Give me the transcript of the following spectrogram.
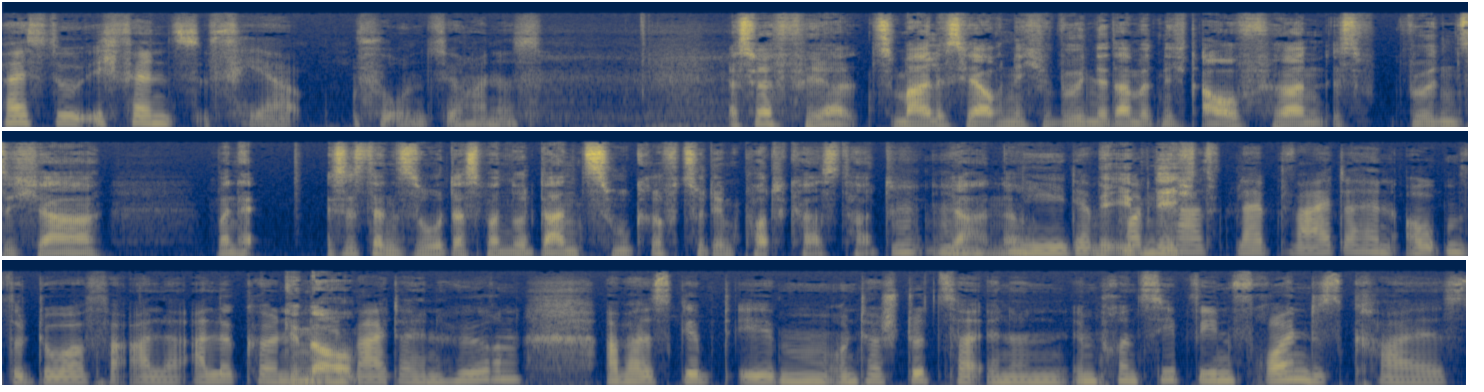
weißt du, ich fänd's fair für uns, Johannes. Es wäre fair, zumal es ja auch nicht, wir würden ja damit nicht aufhören, es würden sich ja, man, ist es denn so, dass man nur dann Zugriff zu dem Podcast hat? Ja, ne? Nee, der nicht. Podcast bleibt weiterhin open the door für alle. Alle können Genau. ihn weiterhin hören, aber es gibt eben UnterstützerInnen, im Prinzip wie ein Freundeskreis,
